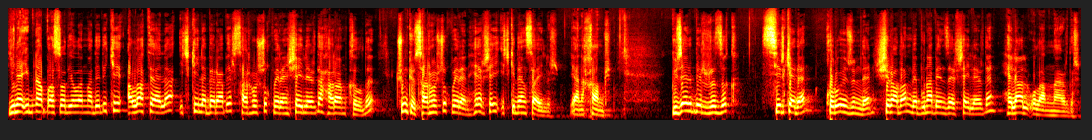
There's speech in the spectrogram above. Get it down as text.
Yine İbn Abbas radıyallahu dedi ki, Allah Teala içkiyle beraber sarhoşluk veren şeyleri de haram kıldı. Çünkü sarhoşluk veren her şey içkiden sayılır. Yani hamr. Güzel bir rızık, sirkeden, kuru üzümden, şıradan ve buna benzer şeylerden helal olanlardır.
